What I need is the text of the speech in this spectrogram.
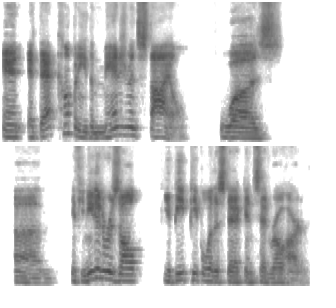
And at that company, the management style was um, if you needed a result, you beat people with a stick and said, row harder.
